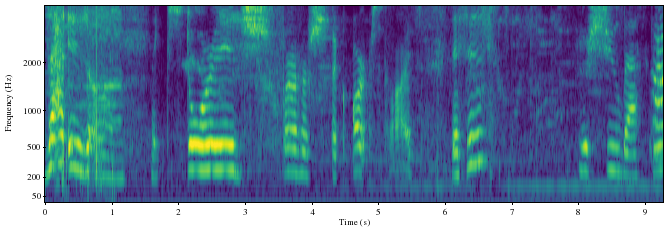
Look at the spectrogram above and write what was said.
that is um like storage for her like art supplies. This is her shoe basket.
